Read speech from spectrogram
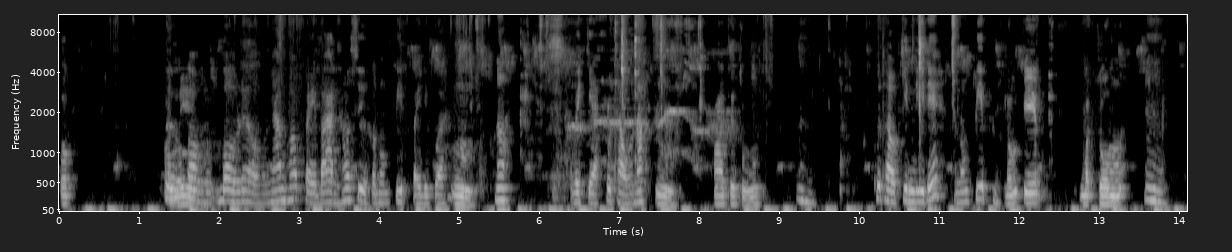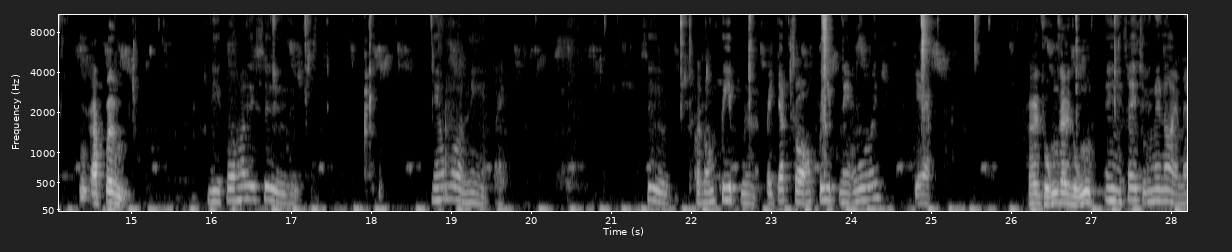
บ่เออันอนี้บอกบอกแล้วยามเฮาไปบ้านเฮาซื้อขนมปี๊บไปดีกว่าอืมเนาะเอาไปแจกผู้เฒ่าเนาะอืมห่อใส่ถุงอืมผู้เฒ่ากินดีเด้ขนมปี๊บนี่ขนมปี๊บบักจมอืมบักแอปเปิ้ลดีกว่าเฮาสิซื้อ แนวบ่นี่ไปซื้อขนมปี๊บนั่นน่ะไปจักสองปี๊บนี่โอ้ยแจกใส่ถุงใส่ถุงเอ้ยใส่ถุงน้อยๆไหม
